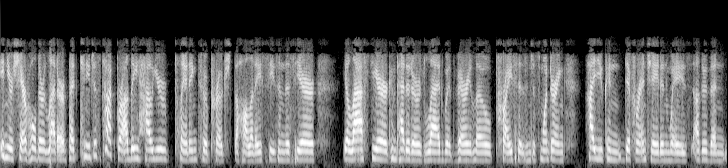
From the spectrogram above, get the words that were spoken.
in your shareholder letter, but can you just talk broadly how you're planning to approach the holiday season this year? Last year, competitors led with very low prices, and just wondering how you can differentiate in ways other than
